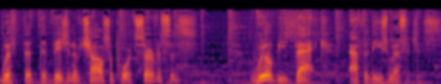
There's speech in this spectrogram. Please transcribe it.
with the Division of Child Support Services. We'll be back after these messages.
